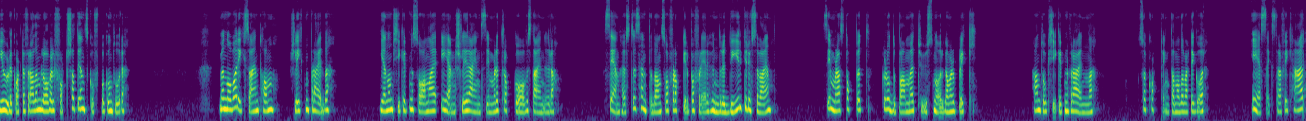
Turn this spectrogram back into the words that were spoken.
Julekortet fra dem lå vel fortsatt i en skuff på kontoret. Men nå var riksveien tom, slik den pleide. Gjennom kikkerten så han ei enslig reinsimle tråkke over steinura. Senhøstes hendte det han så flokker på flere hundre dyr krysse veien. Simla stoppet, glodde på ham med et tusen år gammelt blikk. Han tok kikkerten fra øynene. Så korttenkt han hadde vært i går. E6-trafikk her,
